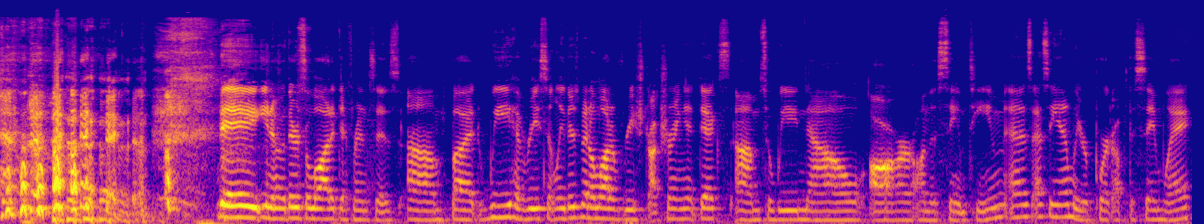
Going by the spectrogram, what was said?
they, you know, there's a lot of differences. Um, but we have recently, there's been a lot of restructuring at Dick's. Um, so we now are on the same team as SEM. We report up the same way.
